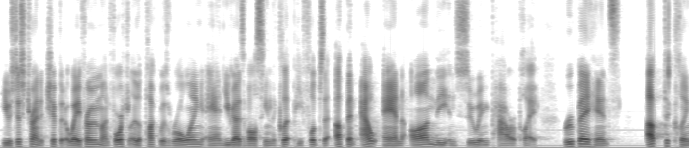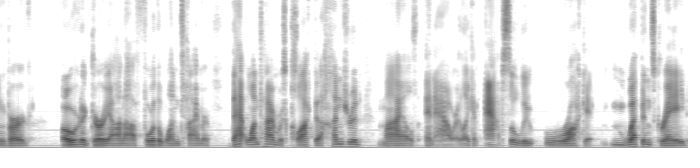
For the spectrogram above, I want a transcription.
He was just trying to chip it away from him. Unfortunately, the puck was rolling, and you guys have all seen the clip. He flips it up and out, and on the ensuing power play, Roope Hintz up to Klingberg, over to Gurianov for the one timer. That one timer was clocked at 100 miles an hour, like an absolute rocket weapons grade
